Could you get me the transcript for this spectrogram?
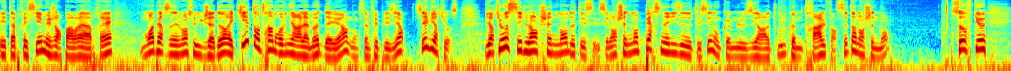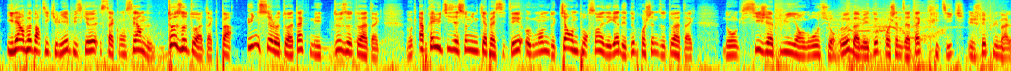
est appréciée, mais j'en reparlerai après. Moi personnellement celui que j'adore et qui est en train de revenir à la mode d'ailleurs, donc ça me fait plaisir, c'est le Virtuose. Virtuose c'est l'enchaînement de TC, c'est l'enchaînement personnalisé de TC, donc comme le Zeratul, comme Tral, enfin c'est un enchaînement. Sauf que il est un peu particulier puisque ça concerne deux auto-attaques, pas une seule auto-attaque mais deux auto-attaques. Donc après l'utilisation d'une capacité, augmente de 40% les dégâts des deux prochaines auto-attaques. Donc si j'appuie en gros sur E, bah mes deux prochaines attaques critiques et je fais plus mal.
